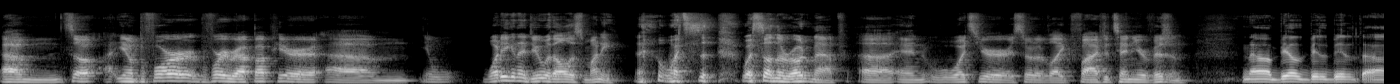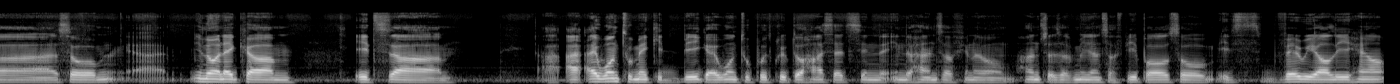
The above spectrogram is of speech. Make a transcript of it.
Um, so you know before before we wrap up here, um, you know what are you going to do with all this money? what's what's on the roadmap, uh, and what's your sort of like five to ten year vision? No, build, build, build. Uh, so uh, you know, like um, it's. Uh, I, I want to make it big. I want to put crypto assets in the, in the hands of you know hundreds of millions of people. So it's very early here.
